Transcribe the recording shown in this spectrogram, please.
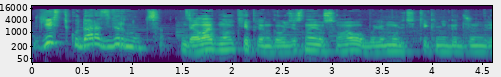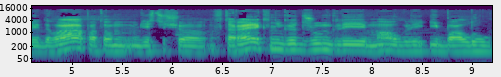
есть куда развернуться. Да ладно, у Киплинга, у Диснея у самого были мультики «Книга джунглей 2», потом есть еще вторая книга джунглей, «Маугли» и «Балу».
